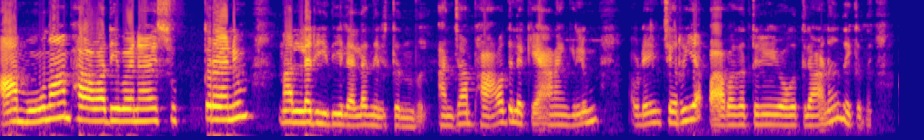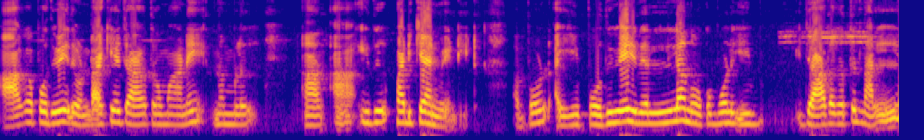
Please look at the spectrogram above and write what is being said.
ആ മൂന്നാം ഭാവാധിപനായ ശുക്രനും നല്ല രീതിയിലല്ല നിൽക്കുന്നത്. അഞ്ചാം ഭാവത്തിലൊക്കെ ആണെങ്കിലും അവിടെയും ചെറിയ പാപകർത്തരി യോഗത്തിലാണ് നിൽക്കുന്നത്. ആകെ പൊതുവെ ഇത് ഉണ്ടാക്കിയ ജാതകമാണ് നമ്മൾ ഇത് പഠിക്കാൻ വേണ്ടിയിട്ട്. അപ്പോൾ ഈ പൊതുവേ ഇതെല്ലാം നോക്കുമ്പോൾ ഈ ജാതകത്തിൽ നല്ല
